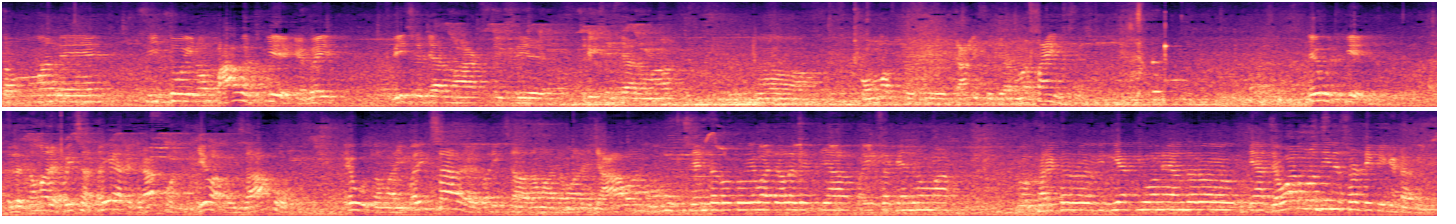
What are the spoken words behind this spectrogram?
તમને સીધો એનો ભાવ જ કહે કે ભાઈ, વીસ હજારમાં આર્ટ્સ શીખીએ, ત્રીસ હજારમાં કોમર્સ થશે ચાલીસ હજારમાં સાયન્સ થશે એવું જ કે એટલે તમારે પૈસા તૈયાર જ રાખવાના. જેવા પૈસા આપો. એવું તમારી પરીક્ષા આવે, પરીક્ષા તમારે તમારે જવાનું અમુક સેન્ટરો તો એવા ચાલે છે ત્યાં પરીક્ષા કેન્દ્રોમાં. ખરેખર વિદ્યાર્થીઓને અંદર ત્યાં જવાનું નથી ને સર્ટિફિકેટ આપી દે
